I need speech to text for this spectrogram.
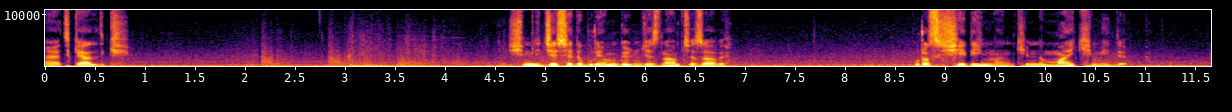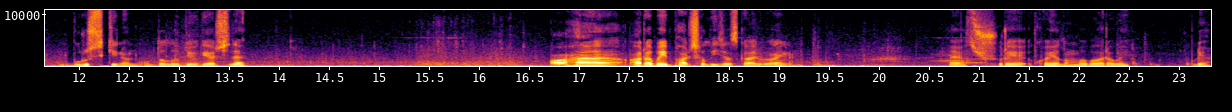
Evet geldik. Şimdi cesedi buraya mı gömeceğiz? Ne yapacağız abi? Burası şey değil lan? Kimdi? Mike miydi? Bruski'nin oradalığı diyor gerçi de. Aha, arabayı parçalayacağız galiba aynen. Evet, şuraya koyalım baba arabayı. Buraya.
